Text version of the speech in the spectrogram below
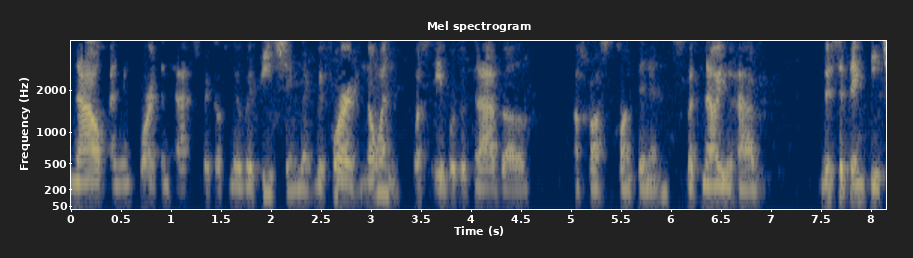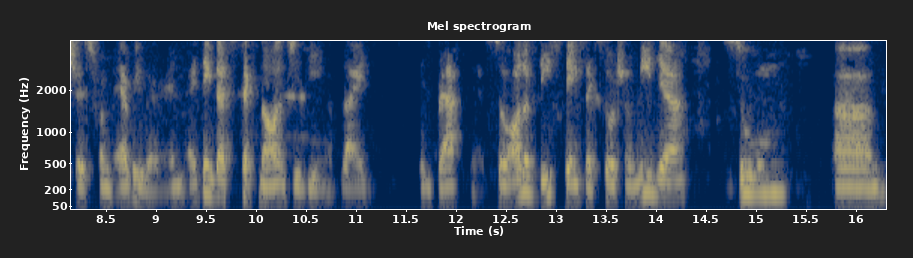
now an important aspect of yoga teaching. Like before, no one was able to travel across continents, but now you have visiting teachers from everywhere. And I think that's technology being applied in practice. So all of these things like social media, Zoom, um,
